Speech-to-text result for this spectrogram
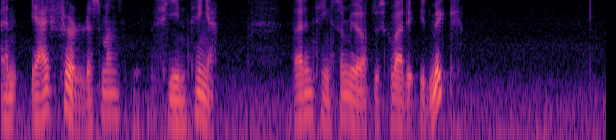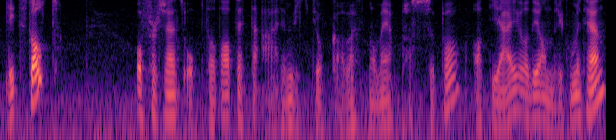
men jeg føler det som en fin ting, jeg. Det er en ting som gjør at du skal være ydmyk, litt stolt, og først og fremst opptatt av at dette er en viktig oppgave. Nå må jeg passe på at jeg og de andre i komiteen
